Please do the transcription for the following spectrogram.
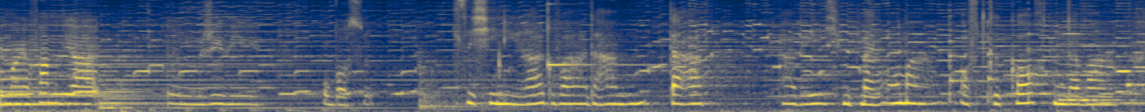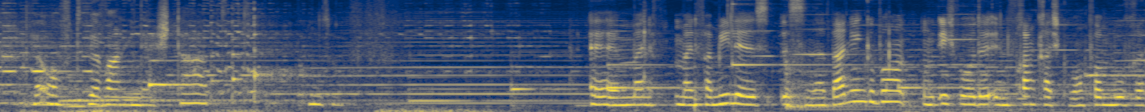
i moja familija živi u Bosnien. Als ich in Irak war, da, haben, da hab, habe ich mit meiner Oma oft gekocht und da waren wir oft, wir waren in der Stadt und so. Äh, meine, meine Familie ist, ist in Albanien geboren und ich wurde in Frankreich geboren, vom Louvre.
